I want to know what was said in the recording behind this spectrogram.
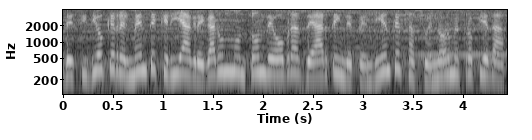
decidió que realmente quería agregar un montón de obras de arte independientes a su enorme propiedad.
